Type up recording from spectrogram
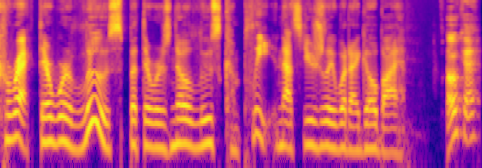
Correct. There were loose, but there was no loose complete, and that's usually what I go by. Okay.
